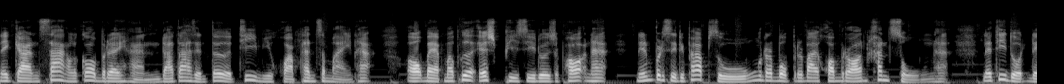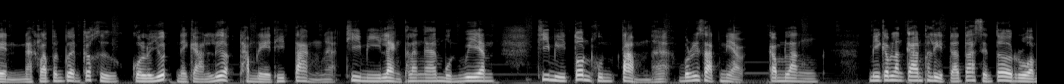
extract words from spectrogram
ในการสร้างแล้วก็บริหาร Data Center ที่มีความทันสมัยนะฮะ ออกแบบมาเพื่อ HPC โดยเฉพาะนะฮะ เน้นประสิทธิภาพสูง ระบบระบายความร้อนขั้นสูงนะฮะ และที่โดดเด่นนะครับเพื่อนๆ ก็คือกลยุทธ์ในการเลือกทำเลที่ตั้งนะที่มีแหล่งพลังงานหมุนเวียน ที่มีต้นทุนต่ำนะฮะ บริษัทเนี่ยกำลัง มีกำลังการผลิต Data Center รวม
